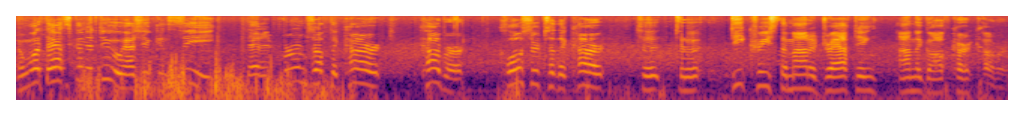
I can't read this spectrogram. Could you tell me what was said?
And what that's going to do, as you can see, that it firms up the cart cover closer to the cart to, to decrease the amount of drafting on the golf cart cover.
